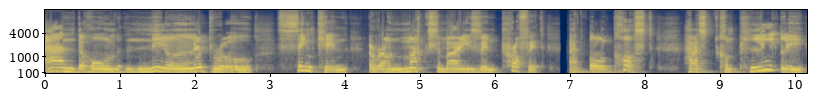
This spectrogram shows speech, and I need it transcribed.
and the whole neoliberal thinking around maximizing profit at all cost has completely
